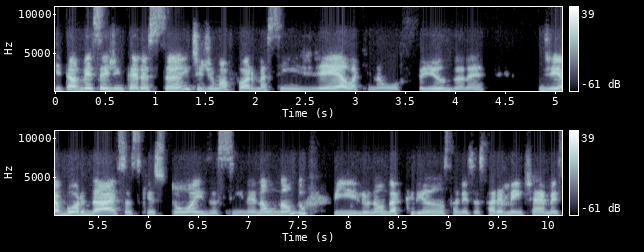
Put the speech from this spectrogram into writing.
E talvez seja interessante de uma forma singela, que não ofenda, né? De abordar essas questões, assim, né? Não, não do filho, não da criança necessariamente, é, mas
